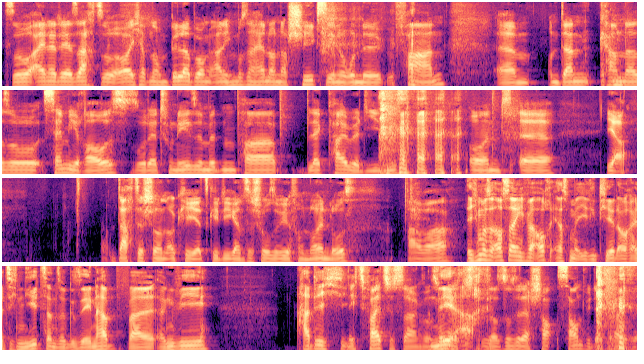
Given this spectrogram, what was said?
So einer, der sagt so, oh, ich habe noch einen Billabong an, ich muss nachher noch nach Schilksee eine Runde fahren. Ähm, und dann kam da so Sammy raus, so der Tunese mit ein paar Black Pirate Yeezys. und äh, ja, dachte schon, okay, jetzt geht die ganze Show so wieder vom Neuen los. Aber Ich muss auch sagen, ich war auch erstmal irritiert, auch als ich Nils dann so gesehen habe, weil irgendwie hatte ich, nichts Falsches sagen, sonst, Nee, ach. sonst der Scha- Sound wieder scheiße.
